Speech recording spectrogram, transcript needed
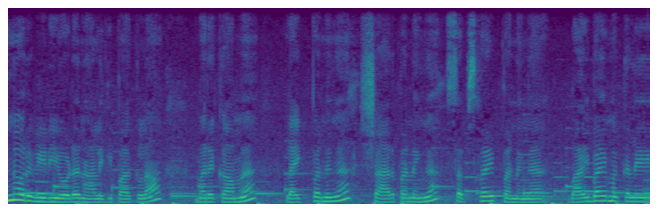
இன்னொரு வீடியோட நாளைக்கு பார்க்கலாம். மறக்காமல் லைக் பண்ணுங்கள் ஷேர் பண்ணுங்கள் சப்ஸ்கிரைப் பண்ணுங்கள் பாய் பாய் மக்களே.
